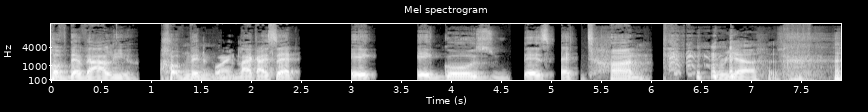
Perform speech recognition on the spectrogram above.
of the value of Mm. Bitcoin. Like I said, it it goes there's a ton. yeah.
